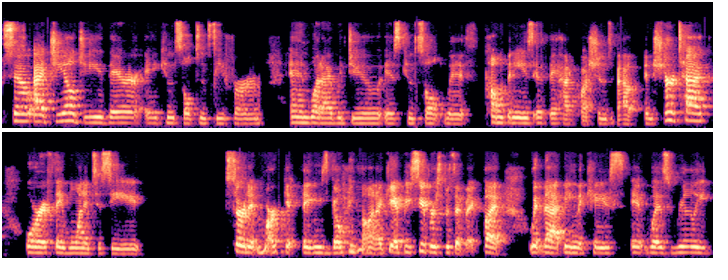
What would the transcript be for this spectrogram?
So at GLG, they're a consultancy firm. And what I would do is consult with companies if they had questions about insure tech or if they wanted to see certain market things going on. I can't be super specific, but with that being the case, it was really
